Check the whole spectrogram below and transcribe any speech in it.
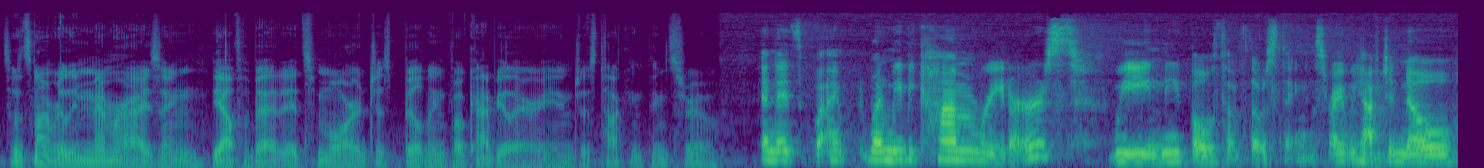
So it's not really memorizing the alphabet, it's more just building vocabulary and just talking things through and it's when we become readers, we need both of those things, right? We have to know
